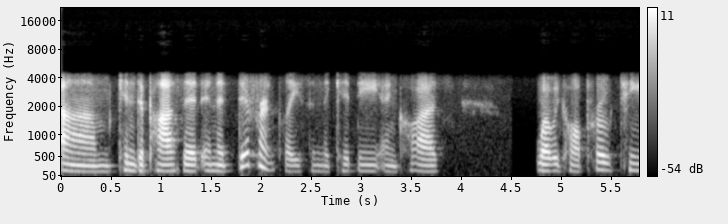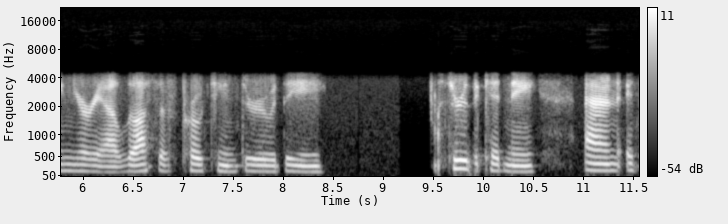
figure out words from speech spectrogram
um, can deposit in a different place in the kidney and cause what we call proteinuria, loss of protein through the through the kidney, and it's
